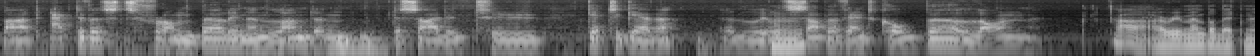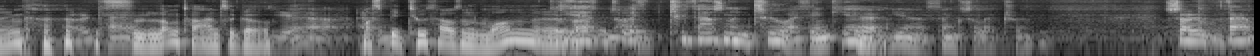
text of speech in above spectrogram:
but activists from Berlin and London decided to get together. A little sub-event called Berlon. Ah, I remember that name. Okay. it's a long times ago. Yeah, Must and- be 2001. Uh, Yeah, I- 2002, I think. Yeah, yeah. Thanks, Elektra. So that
